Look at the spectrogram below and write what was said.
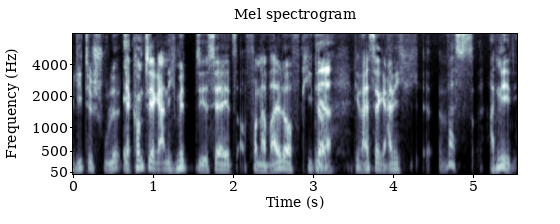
Eliteschule, da kommt sie ja gar nicht mit. Sie ist ja jetzt von der Waldorf-Kita. Ja. Die weiß ja gar nicht, was. Ach nee, die-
